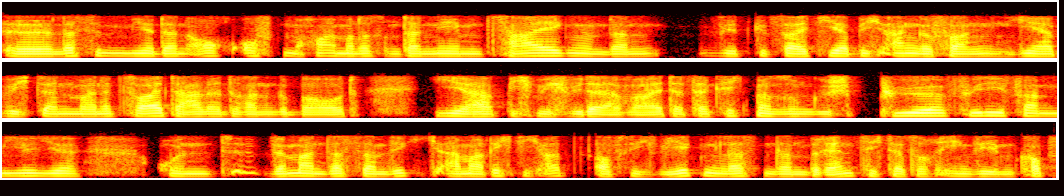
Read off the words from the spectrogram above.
Äh, lasse mir dann auch oft noch einmal das Unternehmen zeigen und dann wird gezeigt, hier habe ich angefangen, hier habe ich dann meine zweite Halle dran gebaut, hier habe ich mich wieder erweitert. Da kriegt man so ein Gespür für die Familie und wenn man das dann wirklich einmal richtig auf sich wirken lassen, dann brennt sich das auch irgendwie im Kopf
